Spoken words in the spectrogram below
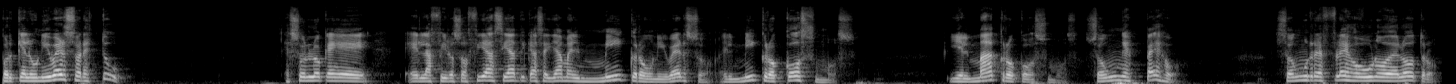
Porque el universo eres tú. Eso es lo que en la filosofía asiática se llama el microuniverso, el microcosmos y el macrocosmos. Son un espejo son un reflejo uno del otro.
